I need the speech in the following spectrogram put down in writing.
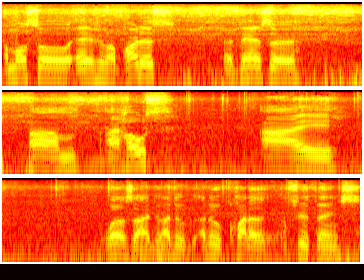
I'm also a hip hop artist, a dancer. Um, I host. I what else do I do? I do I do quite a, a few things.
